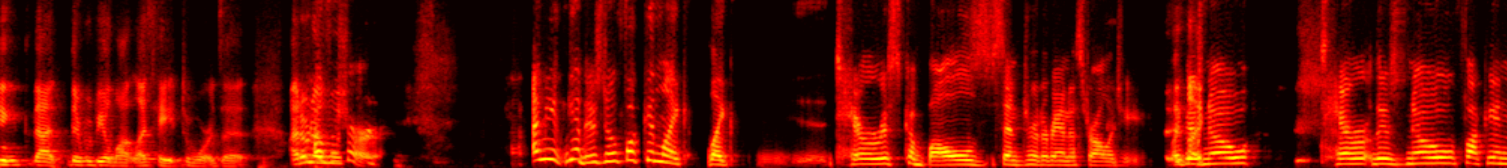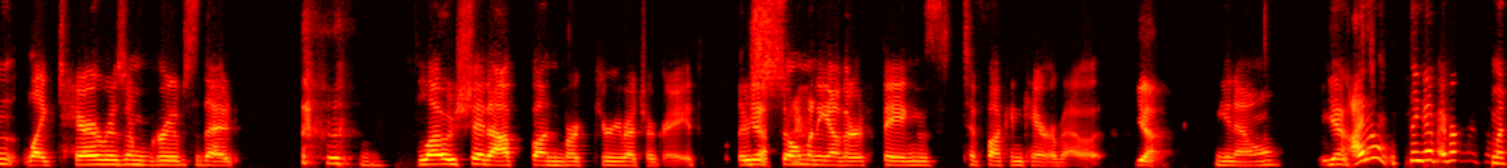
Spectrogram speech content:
Think that there would be a lot less hate towards it. I don't know Oh, for sure. I mean, yeah, there's no fucking like like terrorist cabals centered around astrology. Like there's no terror there's no fucking like terrorism groups that blow shit up on Mercury retrograde. There's Yeah. so many other things to fucking care about, Yeah, you know? yeah. I don't think I've ever heard someone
